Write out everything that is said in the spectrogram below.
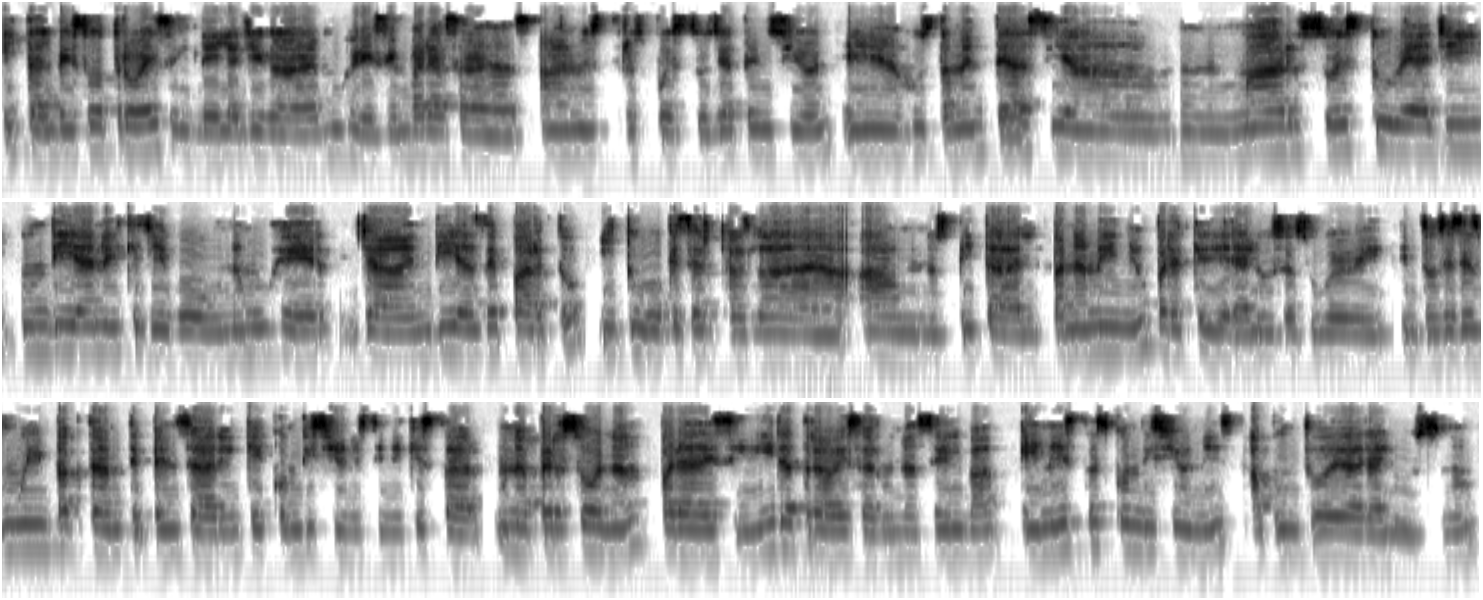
y tal vez otro es el de la llegada de mujeres embarazadas a nuestros puestos de atención eh, justamente hacia mm, marzo estuve allí un día en el que llegó una mujer ya en días de parto y tuvo que ser trasladada a un hospital panameño para que diera luz a su bebé. Entonces es muy impactante pensar en qué condiciones tiene que estar una persona para decidir atravesar una selva en estas condiciones a punto de dar a luz, ¿no?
